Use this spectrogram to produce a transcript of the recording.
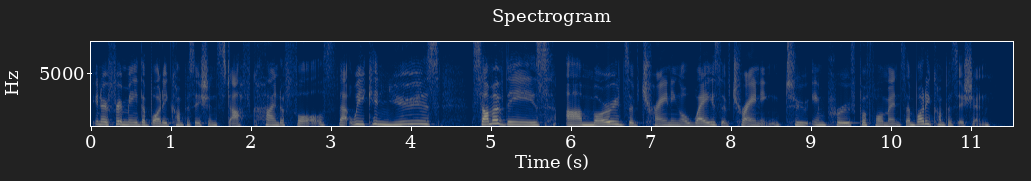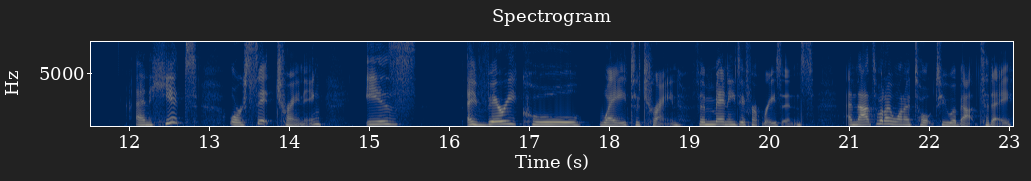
you know, for me, the body composition stuff kind of falls that we can use some of these uh, modes of training or ways of training to improve performance and body composition. And HIIT or sit training is a very cool way to train for many different reasons. And that's what I want to talk to you about today.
